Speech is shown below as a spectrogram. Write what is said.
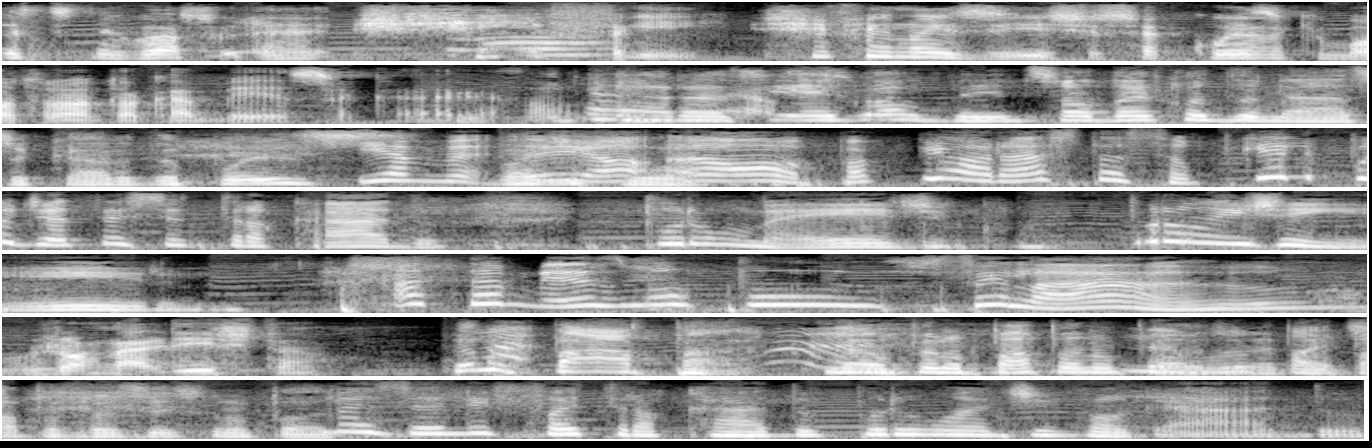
esse negócio. É, chifre. Chifre não existe, isso é coisa que botam na tua cabeça, cara. Não- Cara, assim, é igual dente, só dói quando nasce, cara. Depois E, a e, ó, ó, pra piorar a situação, porque ele podia ter sido trocado por um médico, por um engenheiro, até mesmo por, sei lá, um- jornalista. Pelo Papa! Não, pelo Papa não Não, pode, não né? pode. Pelo Papa Francisco não pode. Mas ele foi trocado por um advogado.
